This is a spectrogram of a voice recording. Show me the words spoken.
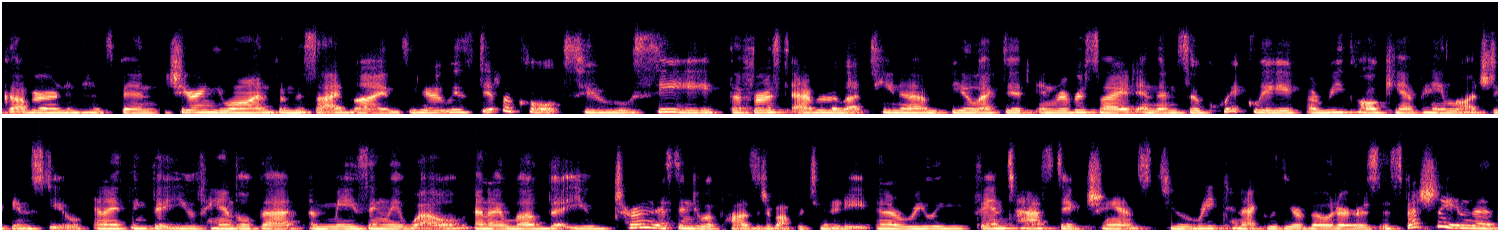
govern and has been cheering you on from the sidelines, you know, it was difficult to see the first ever Latina be elected in Riverside and then so quickly a recall campaign lodged against you. And I think that you've handled that amazingly well. And I love that you've turned this into a positive opportunity and a really fantastic chance to reconnect with your voters, especially in the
